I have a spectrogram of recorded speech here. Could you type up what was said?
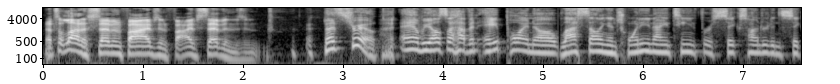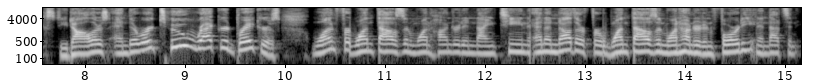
That's a lot of seven fives and five sevens and That's true. And we also have an 8.0 last selling in 2019 for $660. And there were two record breakers, one for 1,119 and another for 1,140. And that's an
